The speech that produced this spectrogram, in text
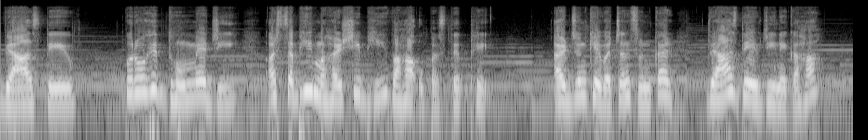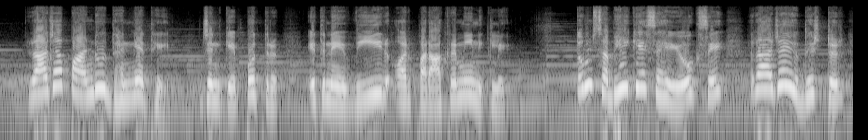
व्यासदेव, पुरोहित धूम्य जी और सभी महर्षि भी वहाँ उपस्थित थे अर्जुन के वचन सुनकर व्यास देव जी ने कहा, राजा पांडु धन्य थे जिनके पुत्र इतने वीर और पराक्रमी निकले। तुम सभी के सहयोग से राजा युधिष्ठिर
